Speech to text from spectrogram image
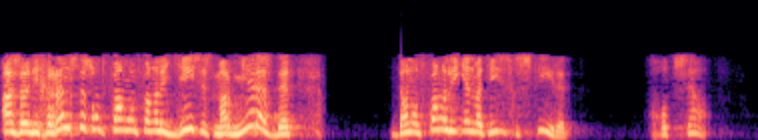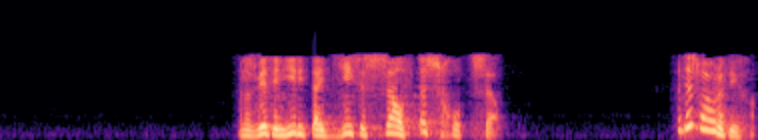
As hulle die geringstes ontvang, ontvang hulle Jesus, maar meer as dit, dan ontvang hulle een wat Jesus gestuur het, God self. En ons weet in hierdie tyd Jesus self is God self. Maar dis waaroor dit gaan.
